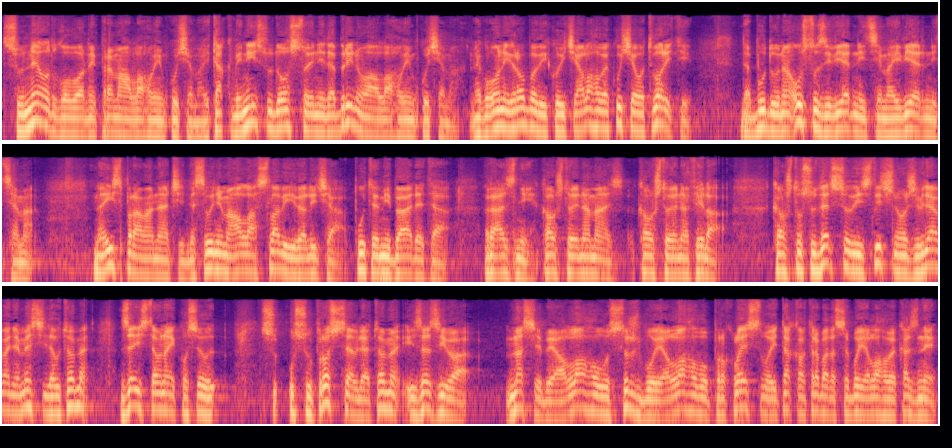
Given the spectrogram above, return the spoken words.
su neodgovorni prema Allahovim kućama i takvi nisu dostojni da brinu o Allahovim kućama nego oni robovi koji će Allahove kuće otvoriti da budu na usluzi vjernicima i vjernicama na ispravan način, da se u njima Allah slavi i veliča putem ibadeta razni, kao što je namaz, kao što je nafila, kao što su dersovi i slično oživljavanja mesida u tome, zaista onaj ko se usuprostavlja tome izaziva na sebe Allahovu sržbu i Allahovo proklestvo i takav treba da se boje Allahove kazne,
